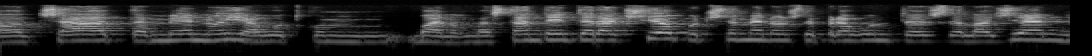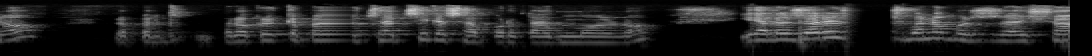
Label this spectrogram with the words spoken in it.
al xat també, no? hi ha hagut com, bueno, bastanta interacció, potser menys de preguntes de la gent, no? Però, però crec que pel xat sí que s'ha portat molt. No? I aleshores, bueno, doncs això,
